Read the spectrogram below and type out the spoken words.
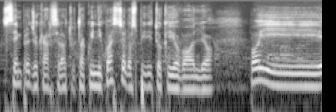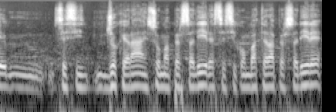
sempre giocarsela tutta, quindi questo è lo spirito che io voglio. Poi mm, se si giocherà insomma, per salire, se si combatterà per salire,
